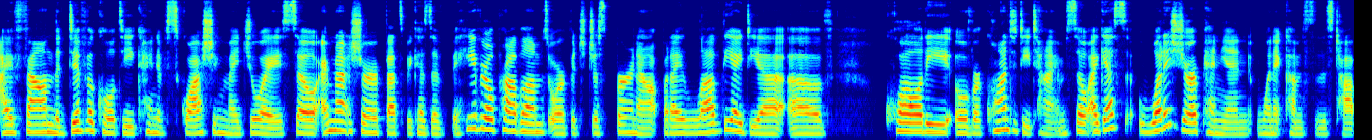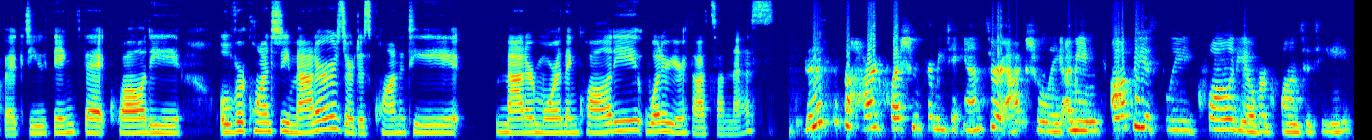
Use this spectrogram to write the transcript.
I found the difficulty kind of squashing my joy. So I'm not sure if that's because of behavioral problems or if it's just burnout, but I love the idea of quality over quantity time. So I guess what is your opinion when it comes to this topic? Do you think that quality over quantity matters or does quantity matter more than quality? What are your thoughts on this? This is a hard question for me to answer actually. I mean, obviously quality over quantity,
